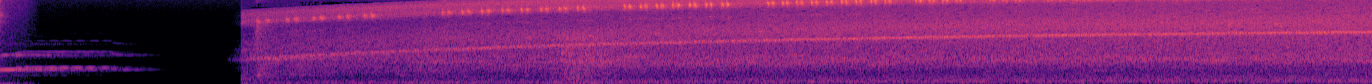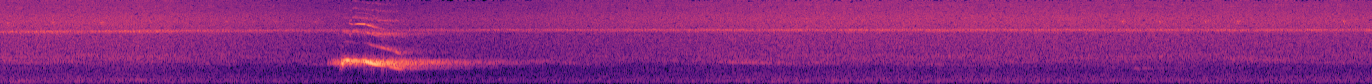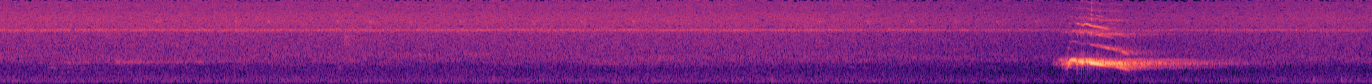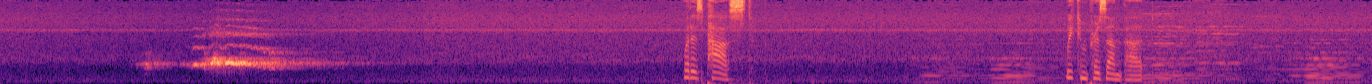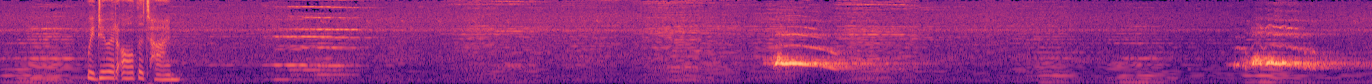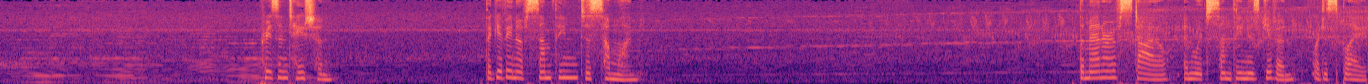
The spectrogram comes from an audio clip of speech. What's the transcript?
What is past? We can present that. We do it all the time. Presentation. The giving of something to someone. The manner of style in which something is given or displayed.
